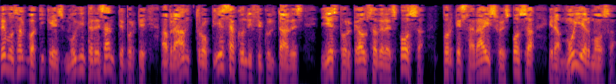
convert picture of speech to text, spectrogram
Vemos algo aquí que es muy interesante porque Abraham tropieza con dificultades y es por causa de la esposa, porque Sarai su esposa era muy hermosa.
